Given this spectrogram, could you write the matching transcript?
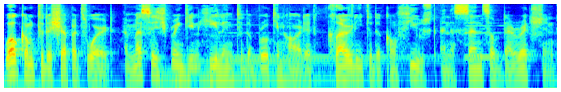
Welcome to the Shepherd's Word, a message bringing healing to the brokenhearted, clarity to the confused, and a sense of direction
